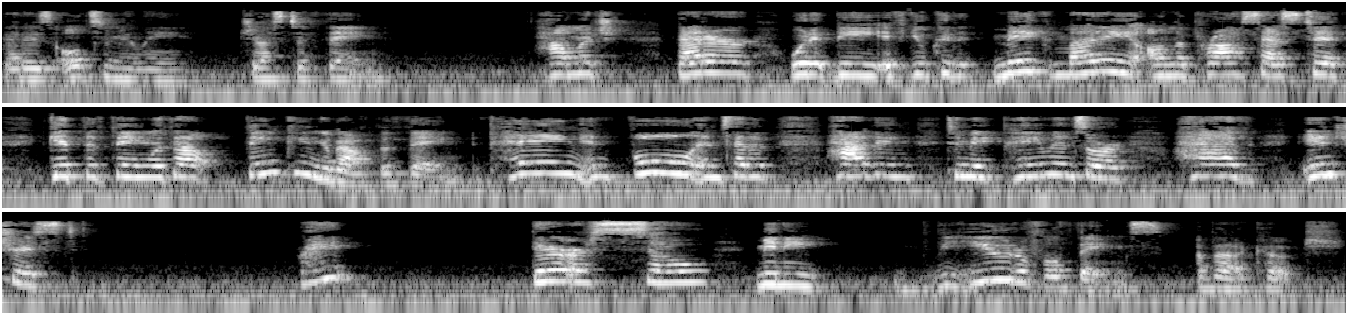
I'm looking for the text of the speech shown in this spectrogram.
that is ultimately just a thing, how much better would it be if you could make money on the process to get the thing without thinking about the thing, paying in full instead of having to make payments or have interest, right? There are so many beautiful things about a coach,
